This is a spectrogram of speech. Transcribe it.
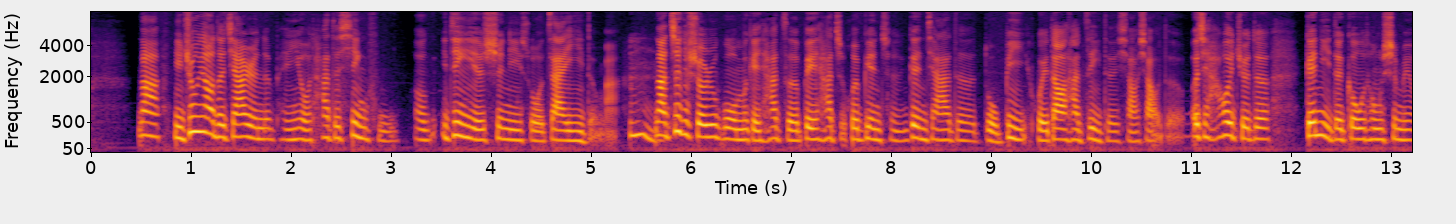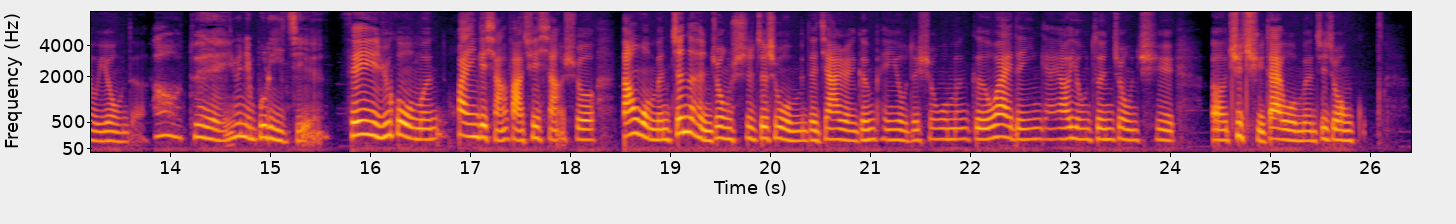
那你重要的家人的朋友，他的幸福，呃，一定也是你所在意的嘛。嗯，那这个时候，如果我们给他责备，他只会变成更加的躲避，回到他自己的小小的，而且他会觉得跟你的沟通是没有用的。哦，对，因为你不理解。所以，如果我们换一个想法去想说，当我们真的很重视这是我们的家人跟朋友的时候，我们格外的应该要用尊重去，呃，去取代我们这种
